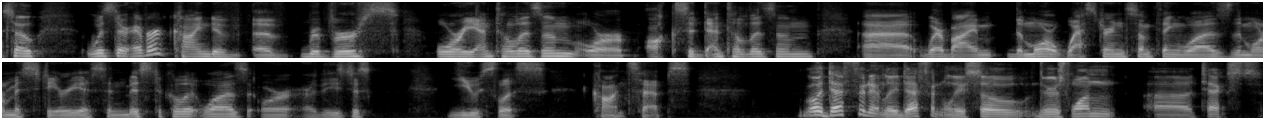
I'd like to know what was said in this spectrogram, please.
So, was there ever a kind of of reverse Orientalism or Occidentalism, uh, whereby the more Western something was, the more mysterious and mystical it was, or are these just useless concepts? Well, definitely, definitely. So there's one uh, text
